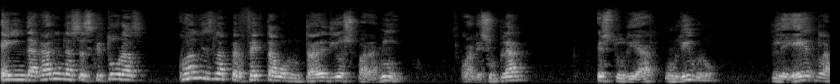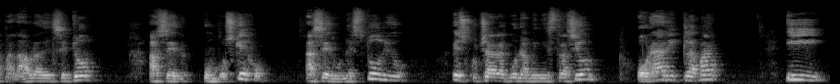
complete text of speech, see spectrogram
E indagar en las escrituras, ¿cuál es la perfecta voluntad de Dios para mí? ¿Cuál es su plan? estudiar un libro, leer la palabra del Señor, hacer un bosquejo, hacer un estudio, escuchar alguna administración, orar y clamar. Y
